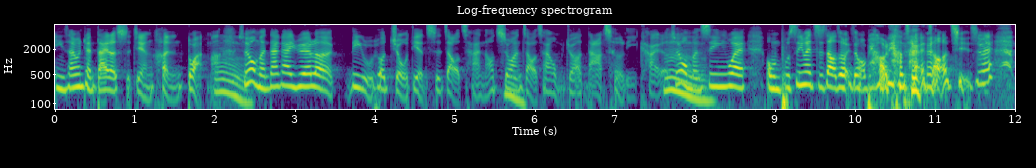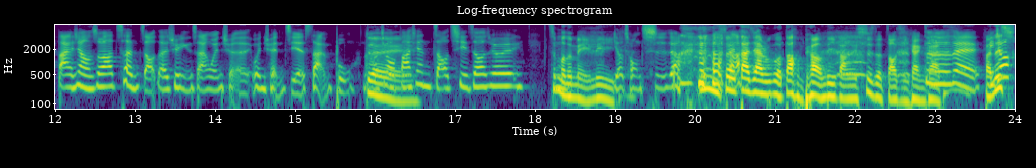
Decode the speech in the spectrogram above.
隐山温泉待的时间很短嘛，嗯、所以我们大概约了，例如说九点吃早餐，然后吃完早餐我们就要搭车离开了。嗯、所以我们是因为我们不是因为知道这里这么漂亮才早起，是因为本来想说要趁早再去银山温泉温泉街散步，然后就发现早起之后就会。这么的美丽，有虫吃这样、嗯。所以大家如果到很漂亮的地方，试着早起看看。对对对，反正你就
